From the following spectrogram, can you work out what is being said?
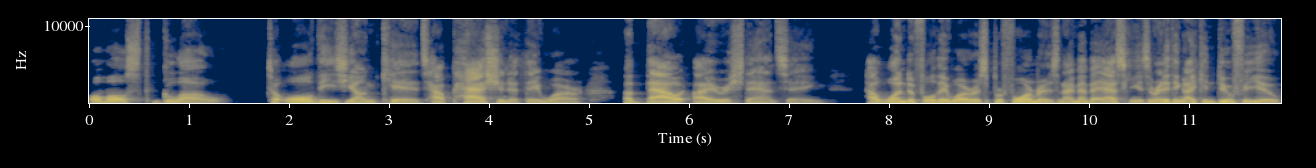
almost glow to all these young kids, how passionate they were about Irish dancing, how wonderful they were as performers. And I remember asking, Is there anything I can do for you?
